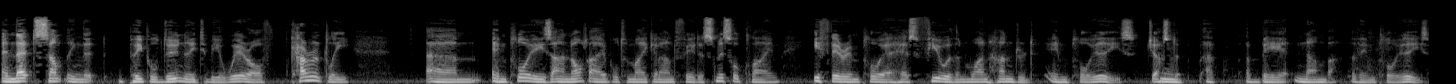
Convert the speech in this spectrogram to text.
And that's something that people do need to be aware of. Currently, um, employees are not able to make an unfair dismissal claim if their employer has fewer than 100 employees, just a, a, a bare number of employees.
